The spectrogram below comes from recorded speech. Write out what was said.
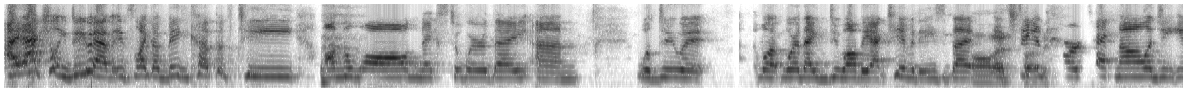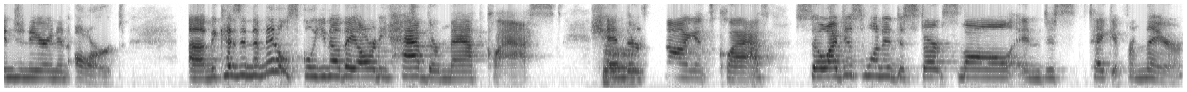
I actually do have. It's like a big cup of tea on the wall next to where they um will do it what where they do all the activities, but oh, it stands funny. for technology, engineering, and art. Uh, because in the middle school, you know, they already have their math class sure. and their science class. So I just wanted to start small and just take it from there.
